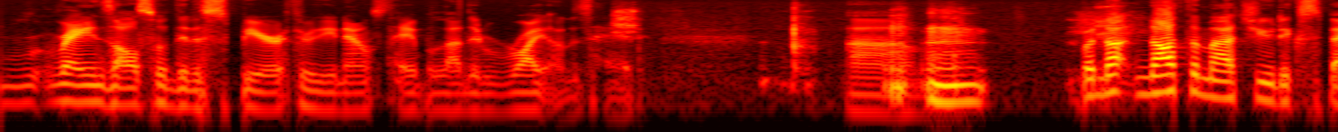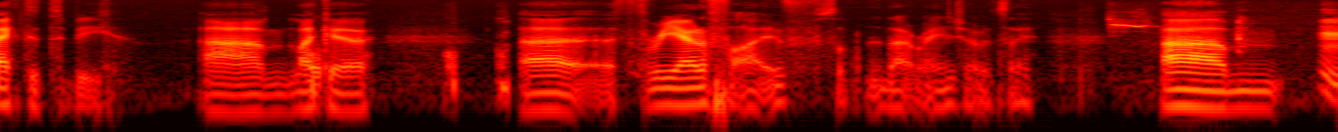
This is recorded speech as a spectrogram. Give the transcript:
Reigns also did a spear through the announce table, landed right on his head. Um, Mm, but not not the match you'd expect it to be. Um, like a, a three out of five, something in that range, I would say. Um, Hmm.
